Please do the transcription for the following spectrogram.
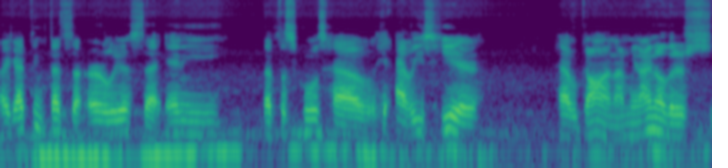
Like I think that's the earliest that any that the schools have at least here have gone. I mean, I know there's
